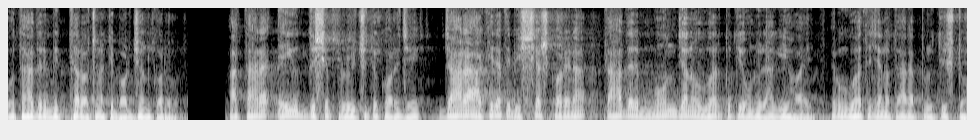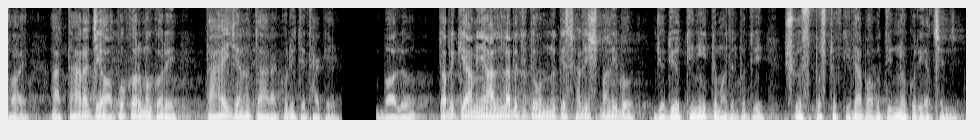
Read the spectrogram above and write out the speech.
ও তাহাদের মিথ্যা রচনাকে বর্জন করো। আর তাহারা এই উদ্দেশ্যে প্ররোচিত করে যে, যাহারা আখিরাতে বিশ্বাস করে না, তাহাদের মন যেন উহার প্রতি অনুরাগী হয় এবং উহাতে যেন তাহারা প্রতিষ্ঠ হয়, আর তাহারা যে অপকর্ম করে, তাহাই যেন তাহারা করিতে থাকে। বলো, তবে কি আমি আল্লাহ ব্যতীত অন্যকে সালিশ মানিব, যদিও তিনি তোমাদের প্রতি সুস্পষ্ট কিতাব অবতীর্ণ করিয়াছেন?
